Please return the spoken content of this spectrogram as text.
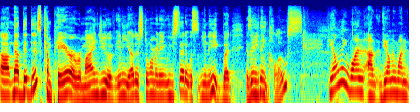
Uh, now, did this compare or remind you of any other storm? And you said it was unique, but is anything close? The only one, um, the only one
